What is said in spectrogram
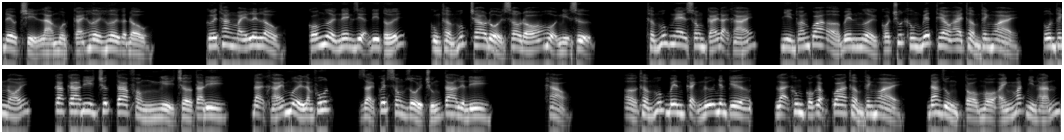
đều chỉ là một cái hơi hơi gật đầu. Cưới thang máy lên lầu, có người nên diện đi tới, cùng thẩm húc trao đổi sau đó hội nghị sự. Thẩm húc nghe xong cái đại khái, nhìn thoáng qua ở bên người có chút không biết theo ai thẩm thanh hoài, ôn thanh nói, ca ca đi trước ta phòng nghỉ chờ ta đi, đại khái 15 phút, giải quyết xong rồi chúng ta liền đi. Hảo! Ở thẩm húc bên cạnh nữ nhân kia, lại không có gặp qua thẩm thanh hoài, đang dùng tò mò ánh mắt nhìn hắn.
